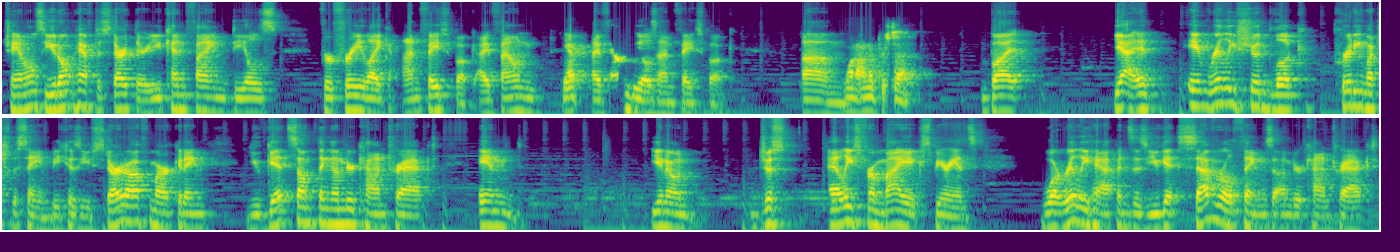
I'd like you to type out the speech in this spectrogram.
channels, you don't have to start there. You can find deals for free, like on Facebook. I found yep. I found deals on Facebook. Um, One hundred percent. But yeah, it it really should look pretty much the same because you start off marketing, you get something under contract, and you know, just at least from my experience, what really happens is you get several things under contract.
